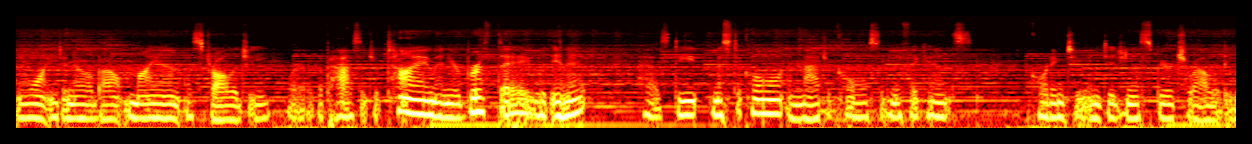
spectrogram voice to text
And I want you to know about Mayan astrology, where the passage of time and your birthday within it has deep mystical and magical significance according to indigenous spirituality.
